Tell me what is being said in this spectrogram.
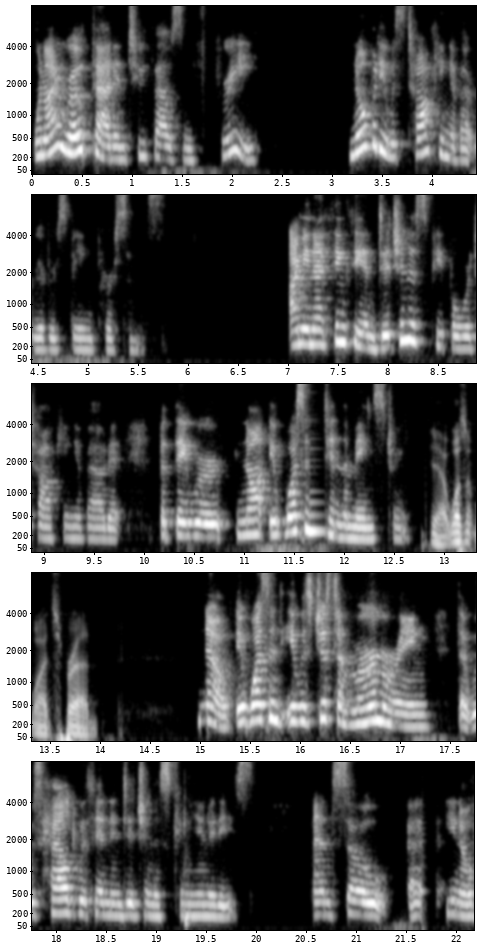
When I wrote that in 2003, nobody was talking about rivers being persons. I mean, I think the indigenous people were talking about it, but they were not, it wasn't in the mainstream. Yeah, it wasn't widespread. No, it wasn't, it was just a murmuring that was held within indigenous communities. And so, uh, you know,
